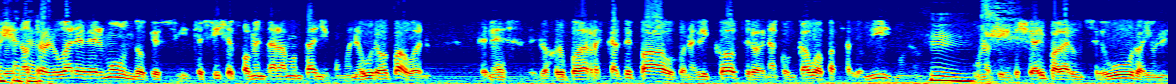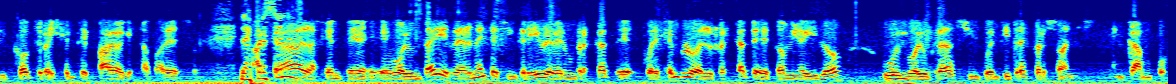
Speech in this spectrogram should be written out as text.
que en otros lugares del mundo que sí, que sí se fomenta la montaña como en Europa bueno tenés los grupos de rescate pago con helicóptero, en Aconcagua pasa lo mismo, ¿no? Mm. Uno tiene que llegar y pagar un seguro, hay un helicóptero, hay gente paga que está para eso. Las personas... la gente es voluntaria y realmente es increíble ver un rescate. Por ejemplo, el rescate de Tommy Aguiló hubo involucradas 53 personas en campo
